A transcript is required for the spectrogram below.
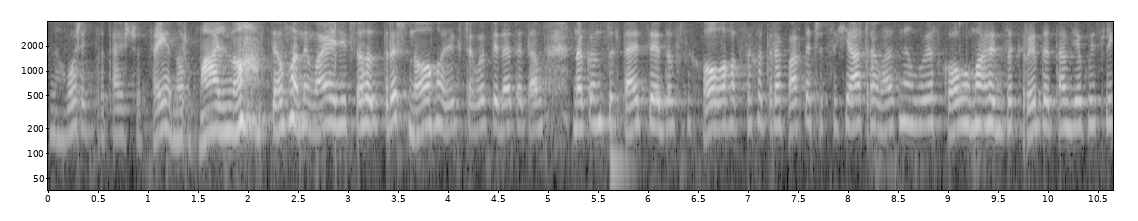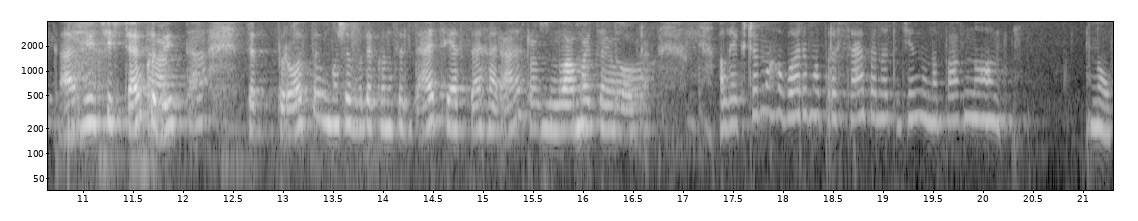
Вони говорять про те, що це є нормально, в цьому немає нічого страшного. Якщо ви підете там на консультацію до психолога, психотерапевта чи психіатра, вас не обов'язково мають закрити там в якусь лікарню чи ще Так. кудись. Та. Це просто може бути консультація, все гаразд, з вами все добре. Але якщо ми говоримо про себе, ну тоді ну напевно, ну.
